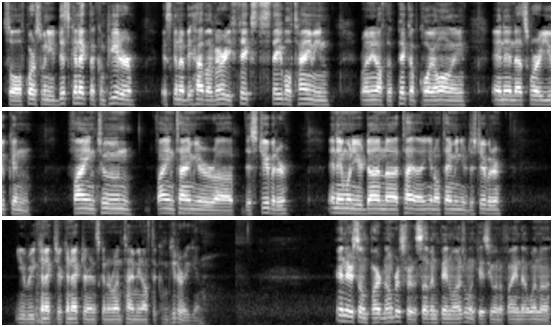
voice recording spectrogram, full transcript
So of course, when you disconnect the computer, it's going to be have a very fixed, stable timing running off the pickup coil only. And then that's where you can fine tune, fine time your uh, distributor. And then when you're done, uh, uh, you know, timing your distributor, you reconnect your connector and it's going to run timing off the computer again. And there's some part numbers for the 7-pin module in case you want to find that one uh,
